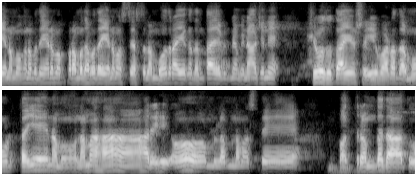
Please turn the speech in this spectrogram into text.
ఏ నమో గణపత ఏ నమ ప్రమదపతయే నమస్తస్థలం బోధరాయ కదంతాయ విఘ్న వినాశనే. శివసుతాయ శ్రీవరదమూర్తయే నమో నమ. హరి ఓం లం నమస్తే. భద్రం దాతు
